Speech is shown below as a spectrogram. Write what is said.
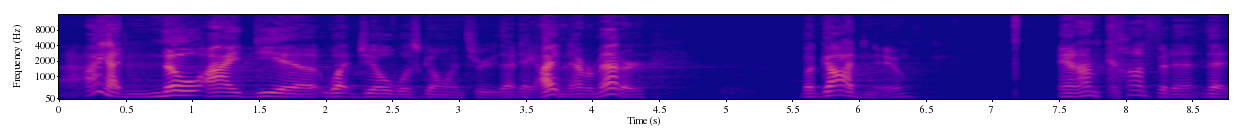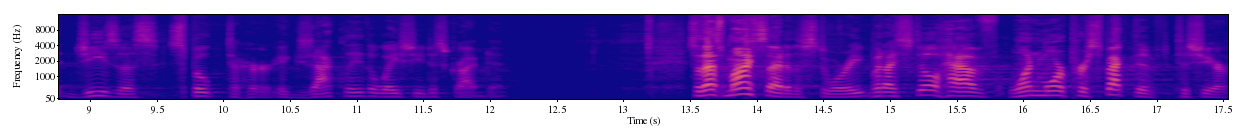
I had no idea what Jill was going through that day. I had never met her, but God knew. And I'm confident that Jesus spoke to her exactly the way she described it. So that's my side of the story, but I still have one more perspective to share.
